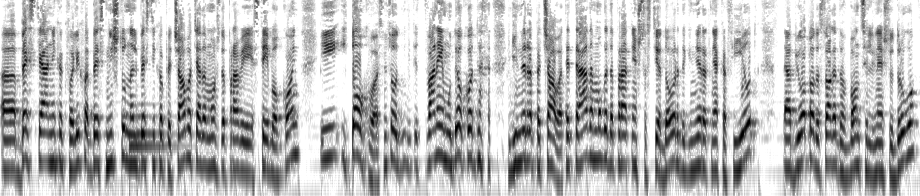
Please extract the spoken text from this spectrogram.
а, без тя никаква лихва, без нищо, нали, без никаква печалба, тя да може да прави стейблкоин и, и толкова. В смисъл, това не е модел, който да генерира печалба. Те трябва да могат да правят нещо с тия долари, да генерират някакъв yield, а, било то да слагат в бонц или нещо друго,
